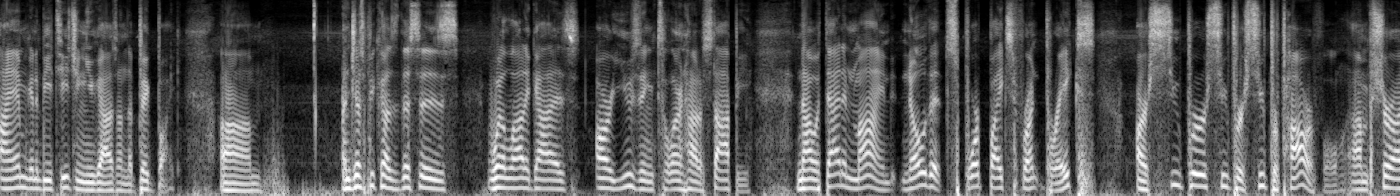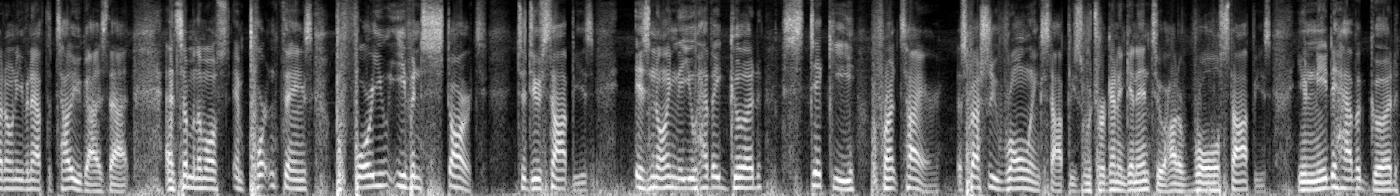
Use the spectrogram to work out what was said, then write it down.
I am going to be teaching you guys on the big bike, um, and just because this is what a lot of guys are using to learn how to stoppie. Now, with that in mind, know that sport bikes front brakes are super, super, super powerful. I'm sure I don't even have to tell you guys that. And some of the most important things before you even start to do stoppies is knowing that you have a good, sticky front tire, especially rolling stoppies, which we're going to get into how to roll stoppies. You need to have a good,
